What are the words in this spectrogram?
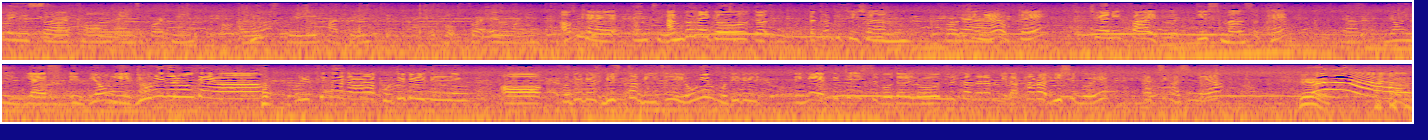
Please uh, come and support me. I look really happy for everyone. Okay. Thank you. I'm gonna go the, the competition for Yeah. Tina, okay? 25 this month, okay? Gyeonggi. Yes, in 용인. 용인으로 오세요. 우리 티나가 보디빌딩, 어, 보디빌, 미스터 미즈 용인 보디빌 딩의 피트니스 모델로 출전을 합니다. 8월 25일. 같이 가실래요? 예. 아,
